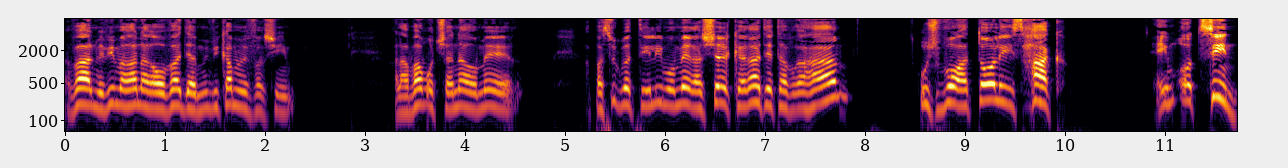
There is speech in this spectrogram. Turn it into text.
אבל מביא מרן הרב עובדיה, מביא כמה מפרשים. על 400 שנה אומר, הפסוק בתהילים אומר, אשר קראת את אברהם ושבועתו לישחק, עם עוד סין.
